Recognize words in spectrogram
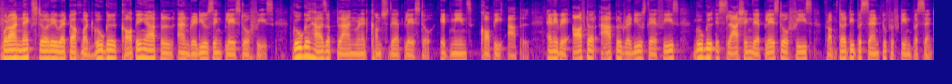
For our next story, we're talking about Google copying Apple and reducing Play Store fees. Google has a plan when it comes to their Play Store. It means copy Apple. Anyway, after Apple reduced their fees, Google is slashing their Play Store fees from 30% to 15%.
